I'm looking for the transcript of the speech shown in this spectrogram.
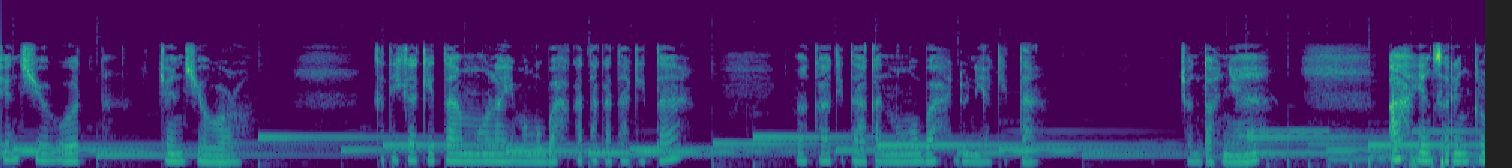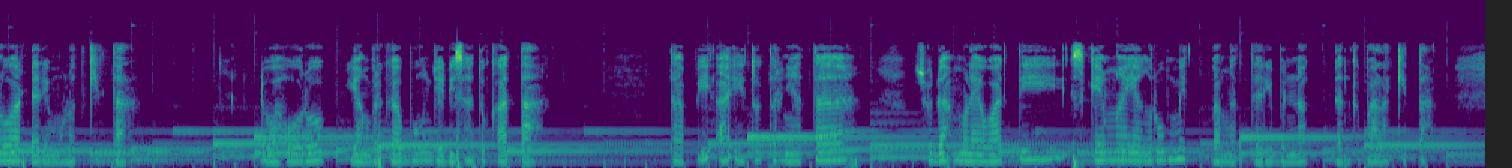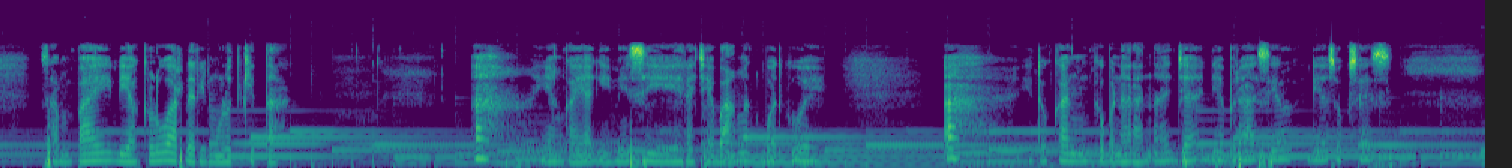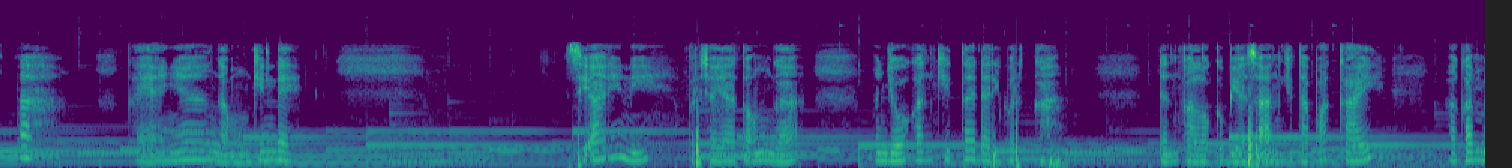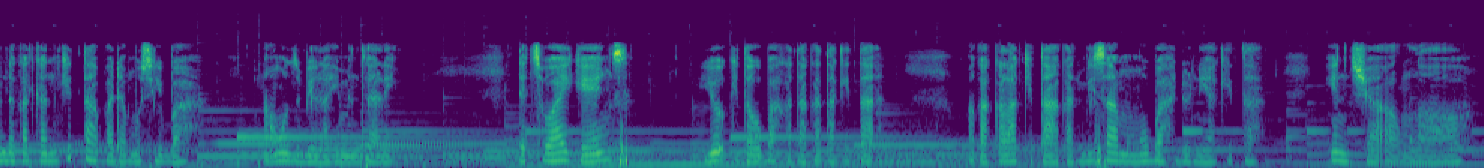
Change your word, change your world. Ketika kita mulai mengubah kata-kata kita, maka kita akan mengubah dunia kita. Contohnya, ah yang sering keluar dari mulut kita. Dua huruf yang bergabung jadi satu kata. Tapi ah itu ternyata sudah melewati skema yang rumit banget dari benak sampai dia keluar dari mulut kita. Ah, yang kayak gini sih receh banget buat gue. Ah, itu kan kebenaran aja dia berhasil, dia sukses. Ah, kayaknya nggak mungkin deh. Si A ini, percaya atau enggak, menjauhkan kita dari berkah. Dan kalau kebiasaan kita pakai, akan mendekatkan kita pada musibah. Nauzubillahiminzalik. That's why, gengs, yuk kita ubah kata-kata kita. Maka kelak kita akan bisa mengubah dunia kita. Insya Allah.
